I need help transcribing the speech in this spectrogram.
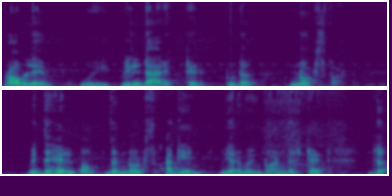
problem we will directed to the notes part. With the help of the notes again we are going to understand the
